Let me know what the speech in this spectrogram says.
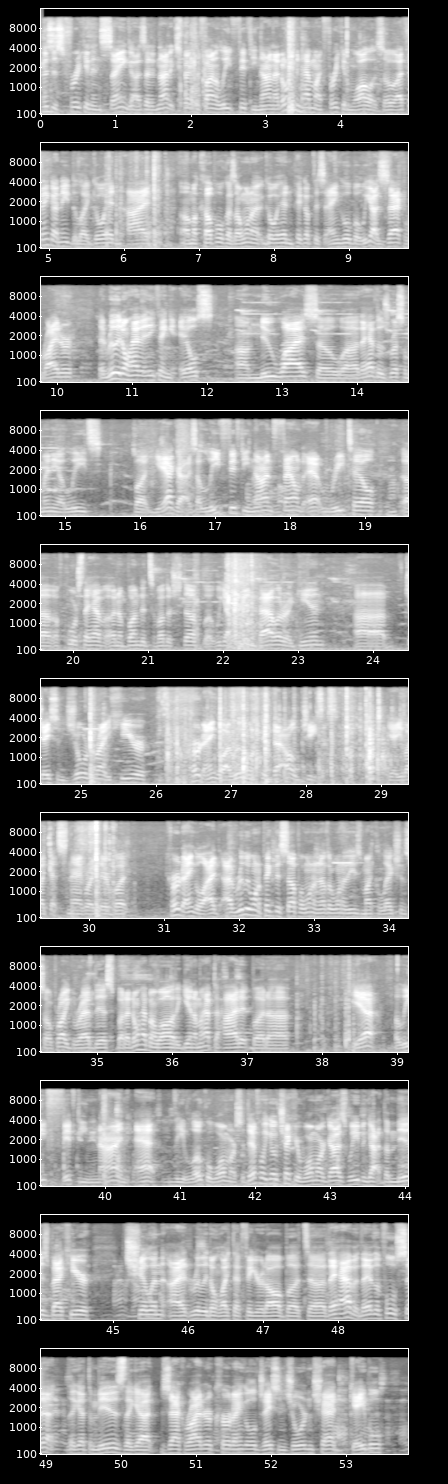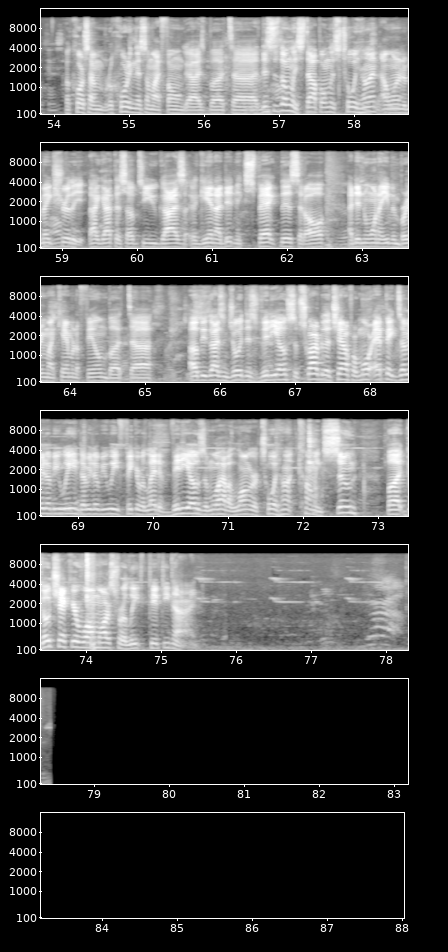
This is freaking insane, guys. I did not expect to find Elite 59. I don't even have my freaking wallet, so I think I need to like go ahead and hide um, a couple because I want to go ahead and pick up this angle. But we got Zack Ryder. They really don't have anything else um, new-wise, so uh, they have those WrestleMania Elites. But yeah, guys, Elite 59 found at retail. Uh, of course, they have an abundance of other stuff, but we got Finn Balor again. Uh, Jason Jordan right here. Kurt Angle, I really want to pick that. Oh, Jesus. Yeah, you like that snag right there, but Kurt Angle, I, I really want to pick this up. I want another one of these in my collection, so I'll probably grab this, but I don't have my wallet again. I'm going to have to hide it, but uh, yeah, Elite 59 at the local Walmart. So definitely go check your Walmart, guys. We even got The Miz back here chilling. I really don't like that figure at all, but uh, they have it. They have the full set. They got The Miz, they got Zack Ryder, Kurt Angle, Jason Jordan, Chad Gable. Of course, I'm recording this on my phone, guys, but uh, this is the only stop on this toy hunt. I wanted to make sure that I got this up to you guys. Again, I didn't expect this at all. I didn't want to even bring my camera to film, but uh, I hope you guys enjoyed this video. Subscribe to the channel for more epic WWE and WWE figure-related videos, and we'll have a longer toy hunt coming soon. But go check your Walmarts for Elite 59.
